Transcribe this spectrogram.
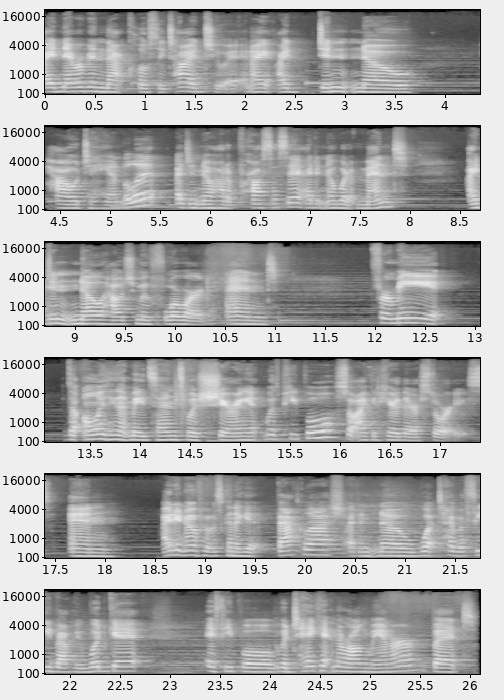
I had never been that closely tied to it. And I, I didn't know how to handle it. I didn't know how to process it. I didn't know what it meant. I didn't know how to move forward. And for me, the only thing that made sense was sharing it with people so I could hear their stories. And I didn't know if it was going to get backlash. I didn't know what type of feedback we would get, if people would take it in the wrong manner. But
